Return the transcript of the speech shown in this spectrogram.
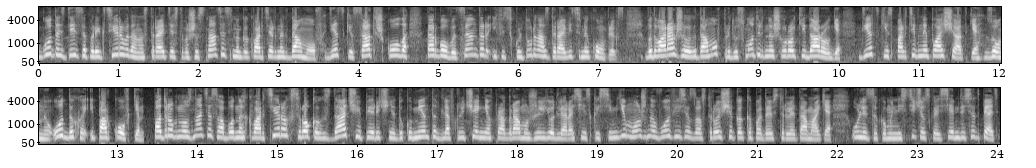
года здесь запроектировано на строительство 16 многоквартирных домов, детский сад, школа, торговый центр и физкультурно-оздоровительный комплекс. Во дворах жилых домов предусмотрены широкие дороги, детские и спортивные площадки, зоны отдыха и парковки. Подробно узнать о свободных квартирах, сроках сдачи и перечне документов для включения в программу «Жилье для российской семьи» можно в офисе застройщика КПД в Стерлитамаке, улица Коммунистическая, 75.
